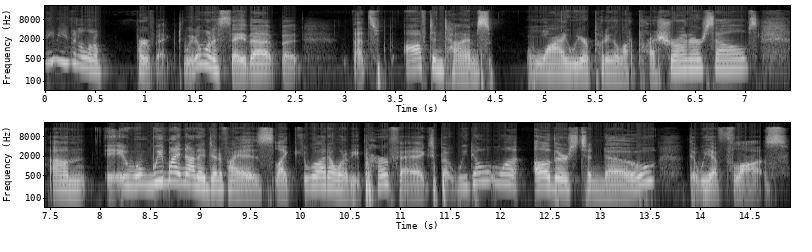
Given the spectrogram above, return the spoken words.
Maybe even a little perfect. We don't want to say that, but that's oftentimes why we are putting a lot of pressure on ourselves. Um, it, we might not identify as like, well, I don't want to be perfect, but we don't want others to know that we have flaws.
